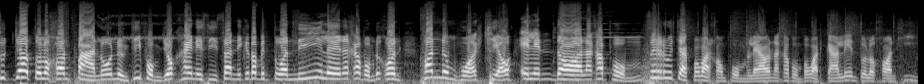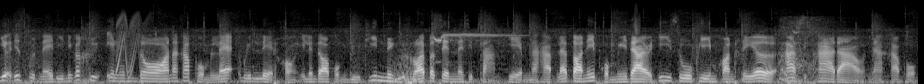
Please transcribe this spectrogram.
สุดยอดตัวละครป่าโนหนึ่งที่ผมยกให้ในซีซั่นนี้ก็ต้องเป็นตัวนี้เลยนะครับผมทุกคนพ่อหนุ่มหัวเขียวเอเลนดอร์นะครับผมซึ่งรู้จักประวัติของผมแล้วนะครับผมประวัติการเล่นตัวละครที่เยอะที่สุดในดีนี้ก็คือเอเลนดอร์นะครับผมและวินเลทของเอเลนดอร์ผมอยู่ที่ 100%ใน 13 เกมนะครับและตอนนี้ผมมีดาวอยู่ที่ซูพีมคอนเคลียร์55 ดาวนะครับผม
